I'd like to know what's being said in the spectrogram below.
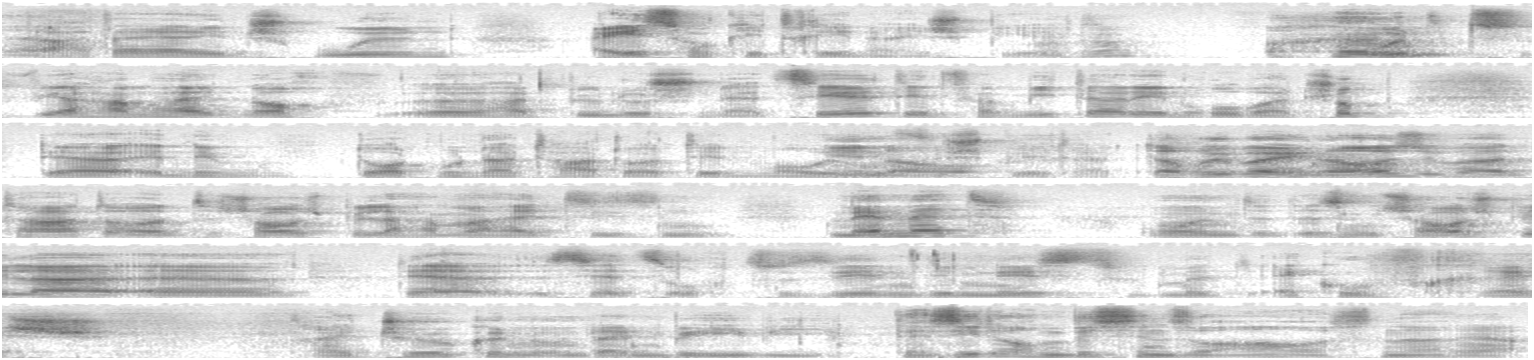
Da hat er ja den schwulen Eishockeytrainer gespielt. Und wir haben halt noch, äh, hat Bülow schon erzählt, den Vermieter, den Robert Schupp, der in dem Dortmunder Tatort den Maulwurf Genau. gespielt hat. Darüber hinaus, über Tatort Schauspieler, haben wir halt diesen Mehmet. Und das ist ein Schauspieler, äh, der ist jetzt auch zu sehen demnächst mit Echo Fresh. Drei Türken und ein Baby. Der sieht auch ein bisschen so aus, ne? Ja.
